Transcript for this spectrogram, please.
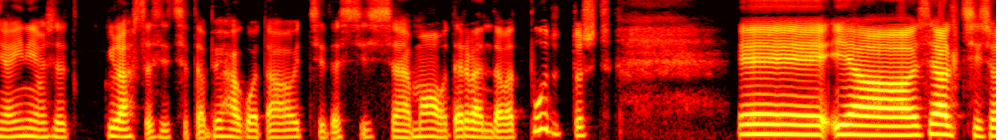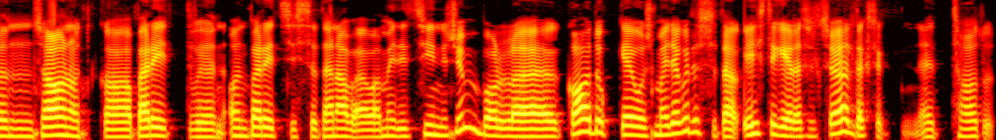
ja inimesed külastasid seda pühakoda, otsides siis äh, mao tervendavat puudutust. Ja sealt siis on saanud ka pärit või on, on pärit siis see tänapäeva meditsiinisümbol kaadukeus, ma ei tea, kuidas seda eesti keeles üldse öeldakse, et saadud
